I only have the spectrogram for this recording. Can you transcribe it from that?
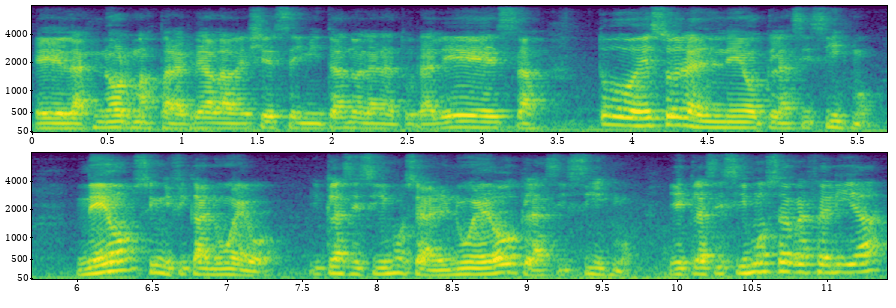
eh, las normas para crear la belleza imitando a la naturaleza. Todo eso era el neoclasicismo. Neo significa nuevo y clasicismo, o sea, el nuevo clasicismo. Y el clasicismo se refería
